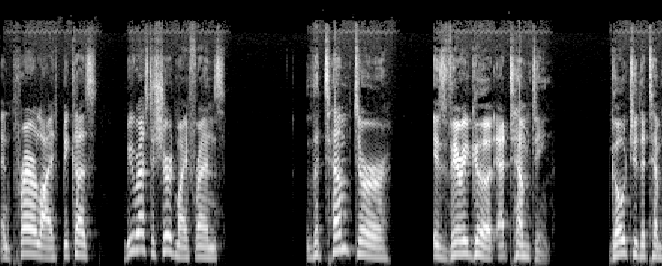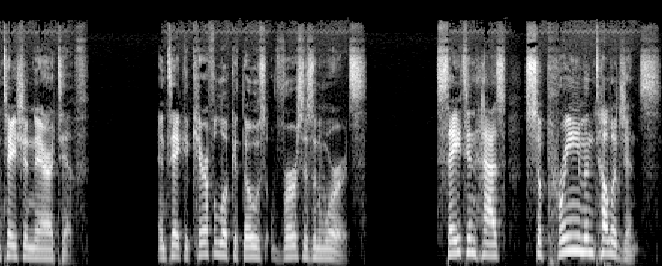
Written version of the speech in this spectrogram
and prayer life because be rest assured, my friends, the tempter is very good at tempting. Go to the temptation narrative and take a careful look at those verses and words. Satan has supreme intelligence.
